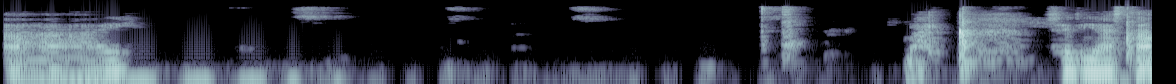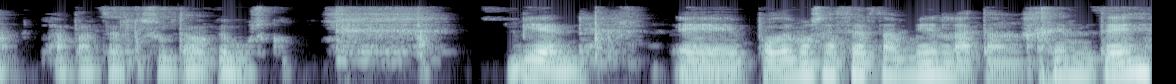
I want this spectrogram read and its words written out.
ahí. Vale sería esta la parte del resultado que busco. Bien eh, podemos hacer también la tangente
